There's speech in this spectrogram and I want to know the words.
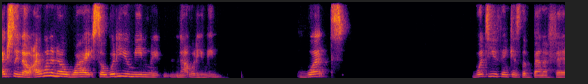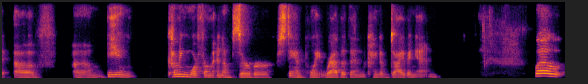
actually, no, I want to know why. So, what do you mean? We, not what do you mean? What, what do you think is the benefit of um, being, coming more from an observer standpoint rather than kind of diving in? Well,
